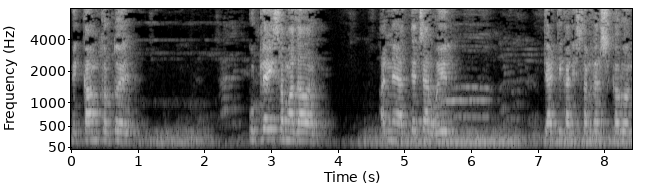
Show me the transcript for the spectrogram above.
मी काम करतोय. कुठल्याही समाजावर अन्याय अत्याचार होईल त्या ठिकाणी संघर्ष करून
